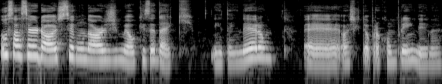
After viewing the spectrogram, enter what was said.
o sacerdote segundo a ordem de Melquisedeque. Entenderam? É, eu acho que deu para compreender, né?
